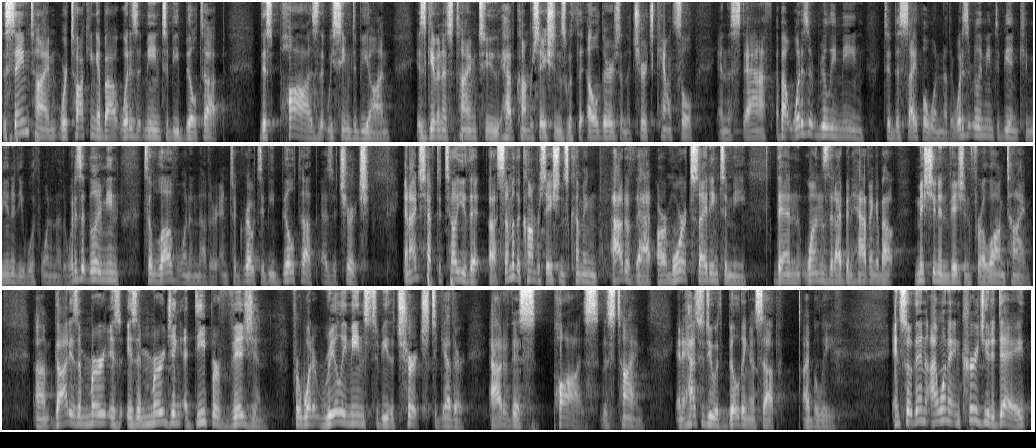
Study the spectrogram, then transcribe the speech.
The same time, we're talking about what does it mean to be built up. This pause that we seem to be on is giving us time to have conversations with the elders and the church council and the staff about what does it really mean to disciple one another? What does it really mean to be in community with one another? What does it really mean to love one another and to grow, to be built up as a church? And I just have to tell you that uh, some of the conversations coming out of that are more exciting to me than ones that I've been having about mission and vision for a long time. Um, God is, emer- is, is emerging a deeper vision for what it really means to be the church together out of this pause, this time. And it has to do with building us up, I believe. And so then I want to encourage you today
